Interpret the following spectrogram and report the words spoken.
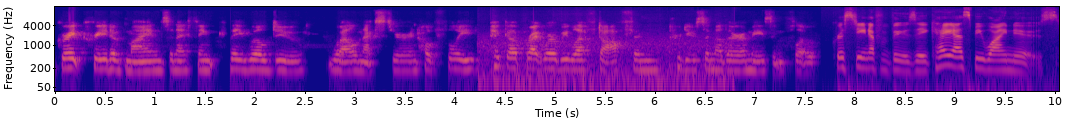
great creative minds and I think they will do well next year and hopefully pick up right where we left off and produce another amazing float. Christina Favuzzi, KSBY News.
